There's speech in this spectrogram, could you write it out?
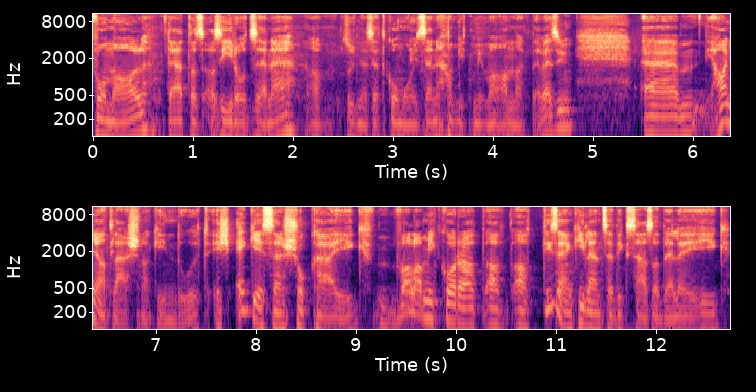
vonal, tehát az, az írott zene, az úgynevezett komoly zene, amit mi ma annak nevezünk, hanyatlásnak indult, és egészen sokáig, valamikor a, a, a 19. század elejéig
